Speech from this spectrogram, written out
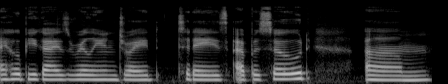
I hope you guys really enjoyed today's episode. Um,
